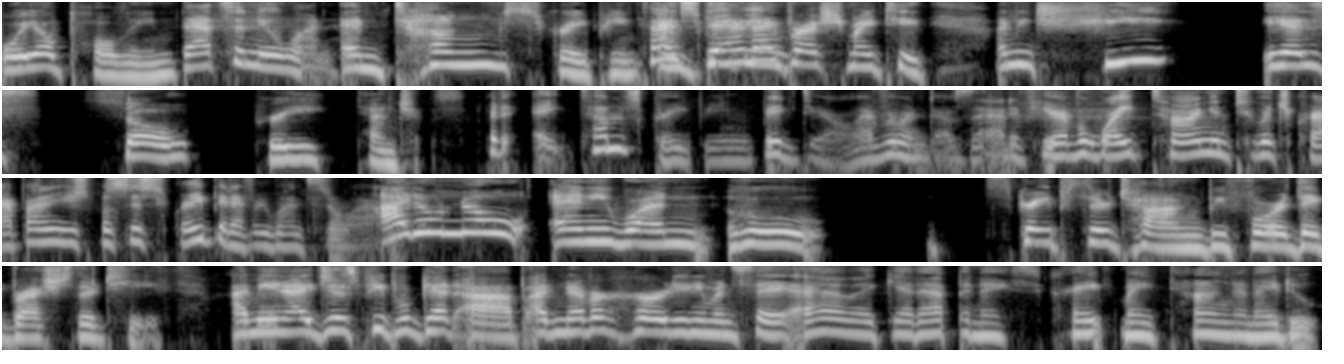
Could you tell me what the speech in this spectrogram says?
Oil pulling. That's a new one. and tongue scraping. Tongue and then I brush my teeth. I mean, she is so pretentious. But hey, tongue scraping, big deal. Everyone does that. If you have a white tongue and too much crap on it, you're supposed to scrape it every once in a while. I don't know anyone who scrapes their tongue before they brush their teeth. I mean, I just people get up. I've never heard anyone say, "Oh, I get up and I scrape my tongue and I do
